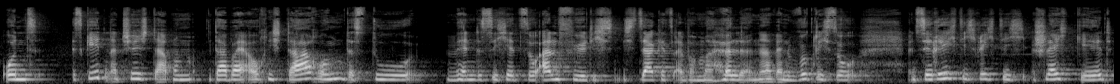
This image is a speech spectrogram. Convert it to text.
Und es geht natürlich darum, dabei auch nicht darum, dass du, wenn das sich jetzt so anfühlt, ich, ich sage jetzt einfach mal Hölle, ne? wenn du wirklich so wenn es dir richtig, richtig schlecht geht,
